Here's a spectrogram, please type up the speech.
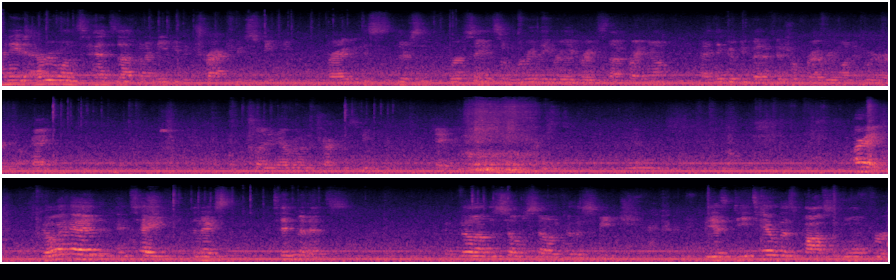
I need everyone's heads up who's speaking, right? Because there's, we're saying some really, really great stuff right now. I think it would be beneficial for everyone if we were okay? So I need everyone who's speaking. Okay. All right, go ahead and take the next ten minutes and fill out the soapstone for the speech. Be as detailed as possible for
